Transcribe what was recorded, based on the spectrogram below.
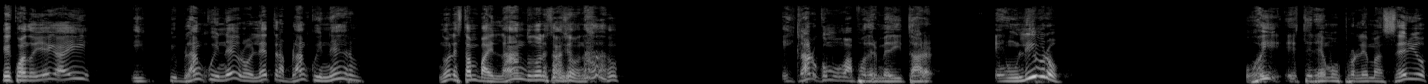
que cuando llega ahí blanco y negro, letras blanco y negro. No le están bailando, no le están haciendo nada. Y claro, ¿cómo va a poder meditar en un libro? Hoy eh, tenemos problemas serios,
